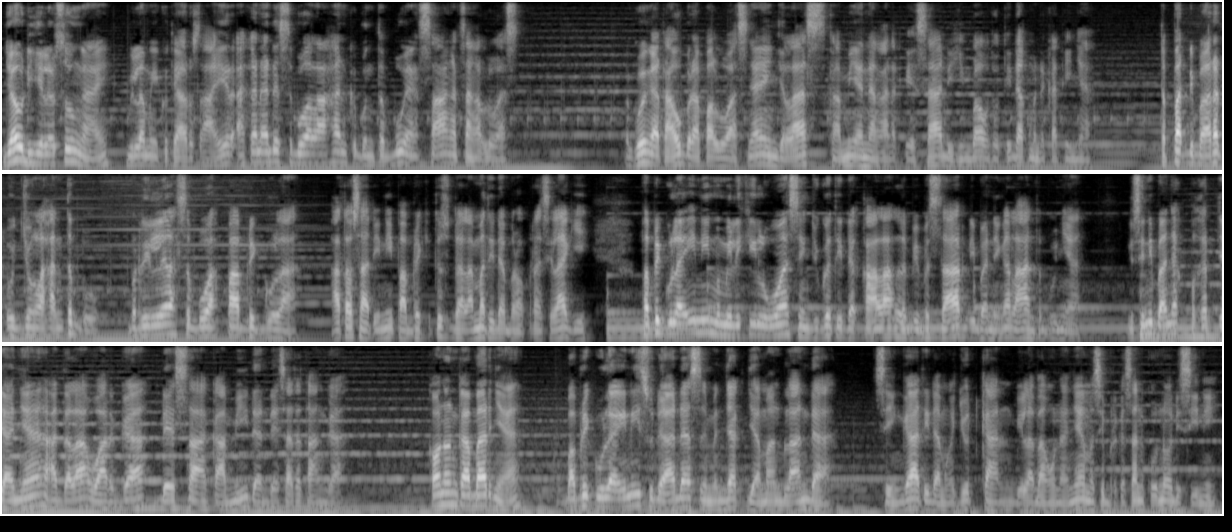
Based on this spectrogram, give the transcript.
Jauh di hilir sungai, bila mengikuti arus air akan ada sebuah lahan kebun tebu yang sangat-sangat luas. Gue nggak tahu berapa luasnya yang jelas kami anak-anak desa dihimbau untuk tidak mendekatinya. Tepat di barat ujung lahan tebu, berdirilah sebuah pabrik gula. Atau saat ini pabrik itu sudah lama tidak beroperasi lagi. Pabrik gula ini memiliki luas yang juga tidak kalah lebih besar dibandingkan lahan tebunya. Di sini banyak pekerjanya adalah warga desa kami dan desa tetangga. Konon kabarnya, pabrik gula ini sudah ada semenjak zaman Belanda, sehingga tidak mengejutkan bila bangunannya masih berkesan kuno di sini.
